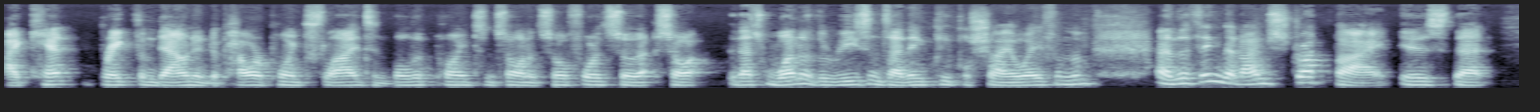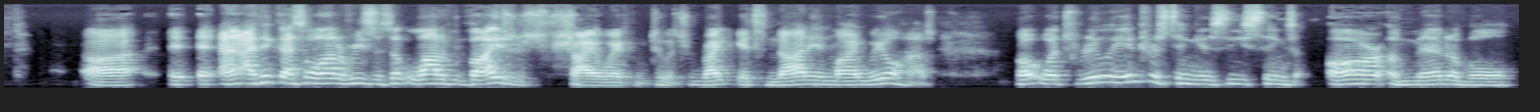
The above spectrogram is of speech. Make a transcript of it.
I can't break them down into PowerPoint slides and bullet points and so on and so forth. So that, so that's one of the reasons I think people shy away from them. And the thing that I'm struck by is that. Uh, and I think that's a lot of reasons that a lot of advisors shy away from too. It's right; it's not in my wheelhouse. But what's really interesting is these things are amenable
